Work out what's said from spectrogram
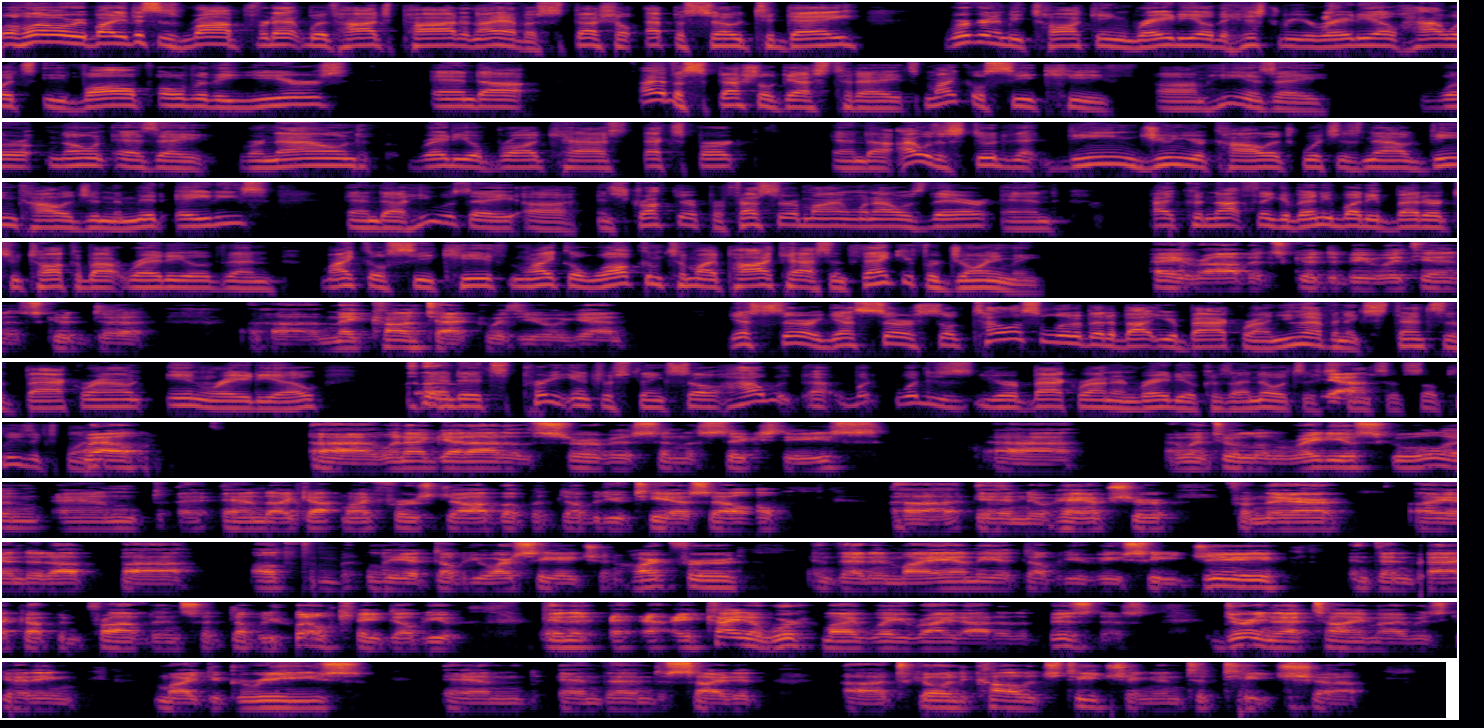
Well, hello, everybody. This is Rob Fredette with Hodgepod, and I have a special episode today. We're going to be talking radio, the history of radio, how it's evolved over the years. And uh, I have a special guest today. It's Michael C. Keith. Um, he is a we're known as a renowned radio broadcast expert. And uh, I was a student at Dean Junior College, which is now Dean College in the mid 80s. And uh, he was a uh, instructor, professor of mine when I was there. And I could not think of anybody better to talk about radio than Michael C. Keith. Michael, welcome to my podcast and thank you for joining me. Hey, Rob, it's good to be with you and it's good to uh, make contact with you again. Yes, sir. Yes, sir. So tell us a little bit about your background. You have an extensive background in radio and it's pretty interesting. So, how uh, what what is your background in radio? Because I know it's extensive. Yeah. So, please explain. Well, uh, when I got out of the service in the '60s, uh, I went to a little radio school and and and I got my first job up at WTSL uh, in New Hampshire. From there, I ended up uh, ultimately at WRCH in Hartford, and then in Miami at WVCG, and then back up in Providence at WLKW. And it, it kind of worked my way right out of the business. During that time, I was getting my degrees and and then decided uh, to go into college teaching and to teach uh,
